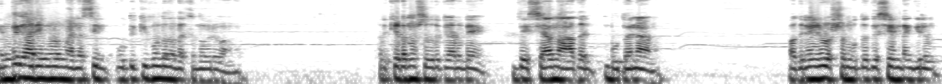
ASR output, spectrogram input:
എന്ത് കാര്യങ്ങളും മനസ്സിൽ ഒതുക്കിക്കൊണ്ട് നടക്കുന്നവരുമാണ്. തൃക്കേട്ട നക്ഷത്രക്കാരുടെ ദശാനാഥൻ ബുധനാണ്. പതിനേഴ് വർഷം ബുദ്ധദശ ഉണ്ടെങ്കിലും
